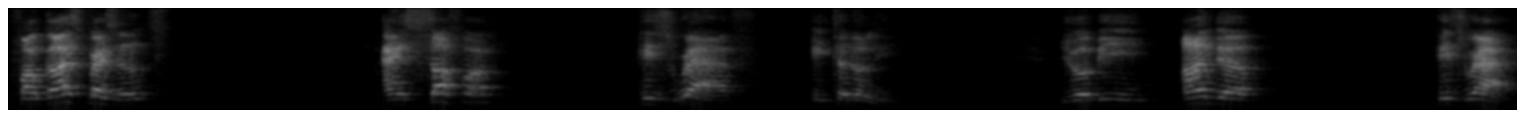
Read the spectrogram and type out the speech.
from God's presence, and suffer his wrath eternally. You'll be under his wrath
